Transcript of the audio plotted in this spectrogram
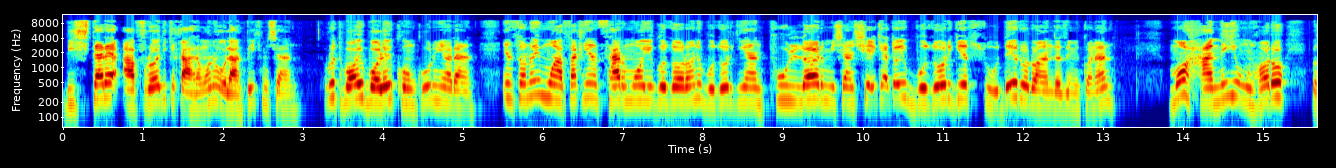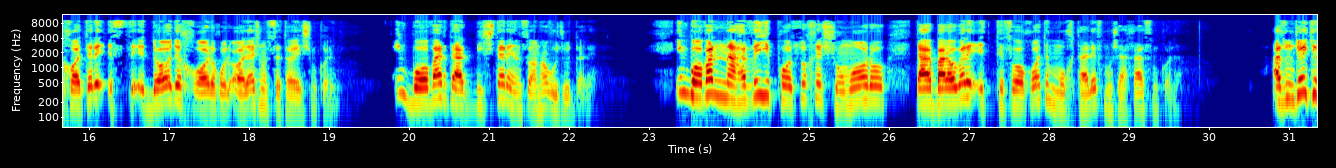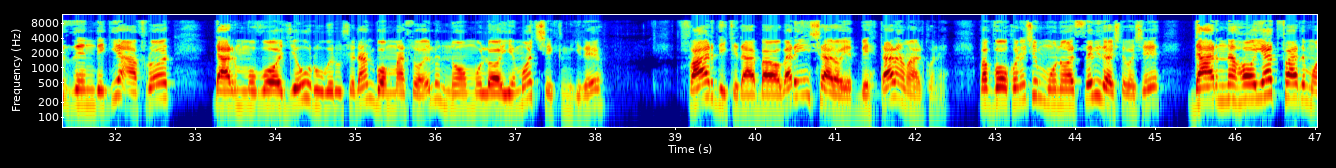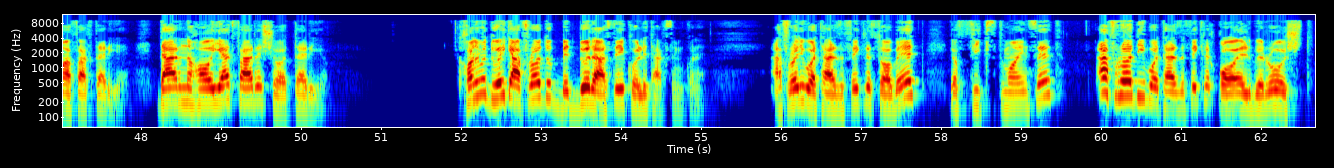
بیشتر افرادی که قهرمان المپیک میشن رتبه های بالای کنکور میارن انسان های موفقی هن سرمایه گذاران بزرگی هن پولدار میشن شرکت های بزرگ سوده رو رو اندازه می‌کنن. ما همه اونها رو به خاطر استعداد خارق العادهشون ستایش می‌کنیم. این باور در بیشتر انسان ها وجود داره. این باور نحوه پاسخ شما رو در برابر اتفاقات مختلف مشخص می‌کنه. از اونجایی که زندگی افراد در مواجهه و روبرو شدن با مسائل و ناملایمات شکل می‌گیره فردی که در برابر این شرایط بهتر عمل کنه و واکنش مناسبی داشته باشه در نهایت فرد موفق تریه در نهایت فرد شادتریه. خانم دویک افراد رو به دو دسته کلی تقسیم کنه افرادی با طرز فکر ثابت یا فیکست مایندست افرادی با طرز فکر قائل به رشد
